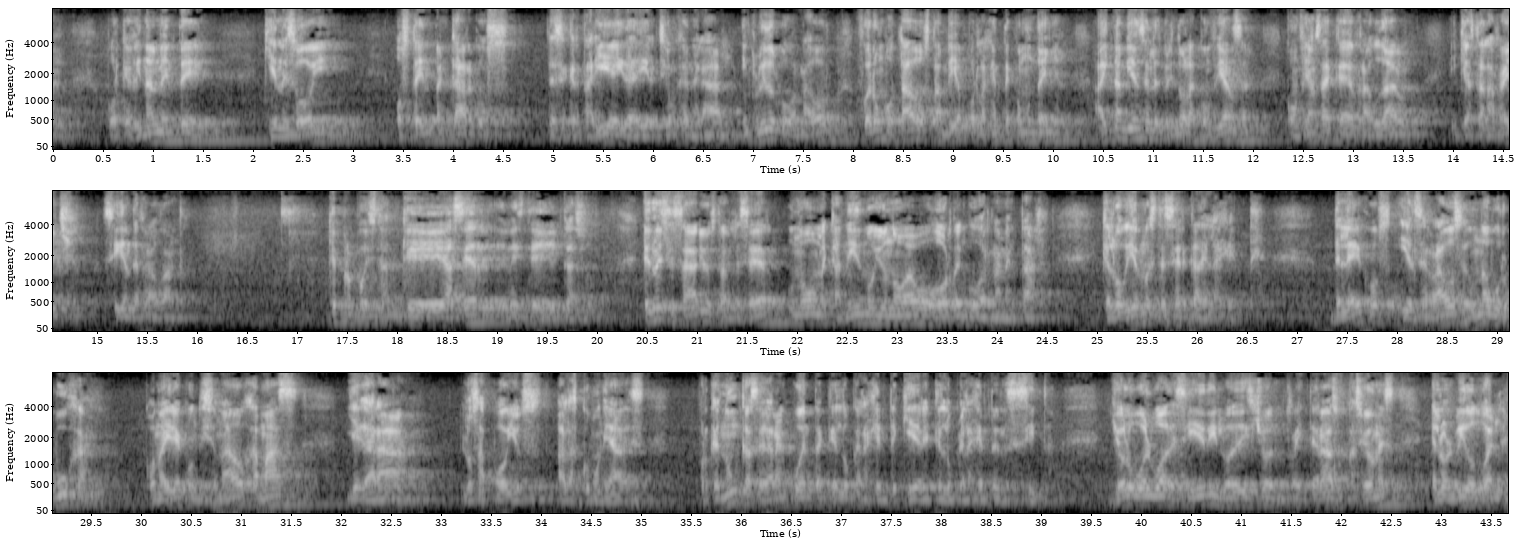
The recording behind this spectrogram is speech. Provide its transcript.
porque finalmente quienes hoy ostentan cargos de Secretaría y de Dirección General, incluido el gobernador, fueron votados también por la gente comundeña. Ahí también se les brindó la confianza, confianza de que defraudaron y que hasta la fecha siguen defraudando. ¿Qué propuesta? ¿Qué hacer en este caso? Es necesario establecer un nuevo mecanismo y un nuevo orden gubernamental, que el gobierno esté cerca de la gente, de lejos y encerrados en una burbuja con aire acondicionado jamás llegará los apoyos a las comunidades, porque nunca se darán cuenta qué es lo que la gente quiere, qué es lo que la gente necesita. Yo lo vuelvo a decir y lo he dicho en reiteradas ocasiones, el olvido duele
